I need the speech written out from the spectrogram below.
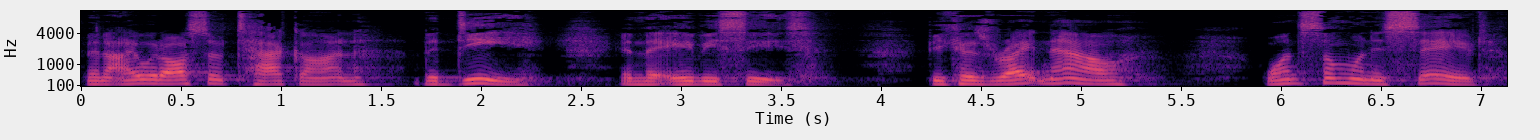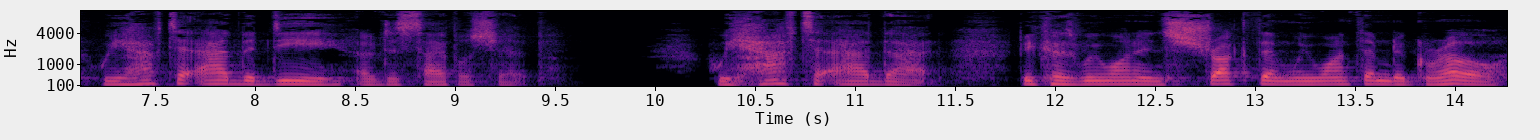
then I would also tack on the D in the ABCs. Because right now, once someone is saved, we have to add the D of discipleship. We have to add that because we want to instruct them, we want them to grow.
